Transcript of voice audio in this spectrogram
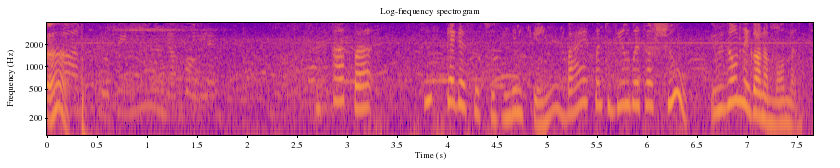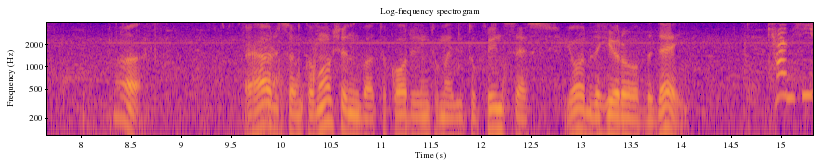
Ah. Papa, since Pegasus was limping, Bayek went to deal with her shoe. He was only gone a moment. Ah. I heard some commotion, but according to my little princess, you're the hero of the day. Can he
